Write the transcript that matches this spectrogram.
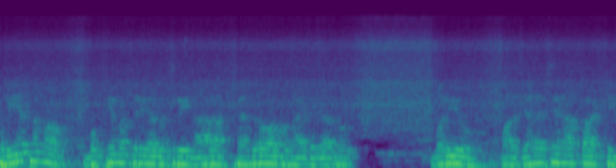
ప్రియతమ ముఖ్యమంత్రి గారు శ్రీ నారా చంద్రబాబు నాయుడు గారు మరియు మన జనసేన పార్టీ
